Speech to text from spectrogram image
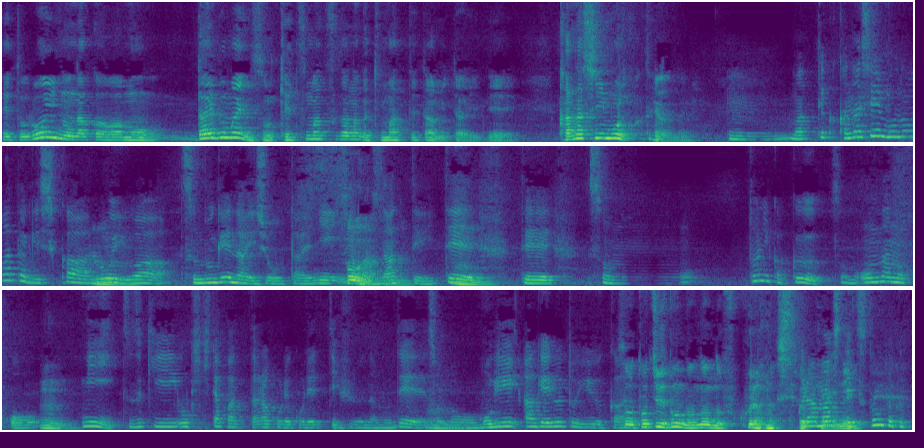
えっと、ロイの中はもう、だいぶ前にその結末がなんか決まってたみたいで、悲しい物語なんだよ。うん。まあ、てか悲しい物語しかロイは紡げない状態に今そうですねなっていて、で、その、とにかく、その女の子うん。うん。に続きを聞きたかったらこれこれっていう風なので、うんその盛り上げるというか、そう、途中どんどんどんどん膨らまして膨らまして、ね。とにかく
